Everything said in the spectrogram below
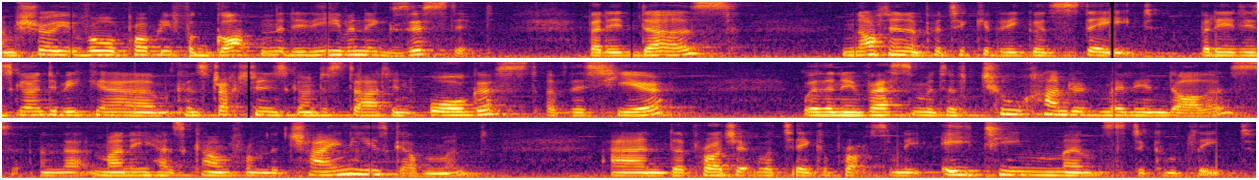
I'm sure you've all probably forgotten that it even existed, but it does, not in a particularly good state, but it is going to be, um, construction is going to start in August of this year with an investment of $200 million, and that money has come from the Chinese government, and the project will take approximately 18 months to complete.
